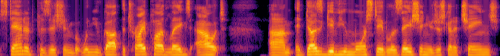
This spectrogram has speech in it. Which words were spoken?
standard position, but when you've got the tripod legs out, um, it does give you more stabilization. You're just going to change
